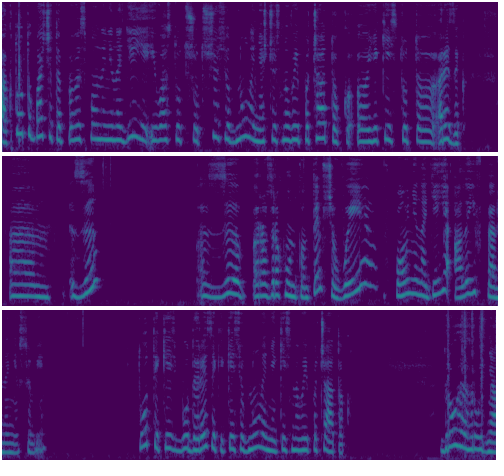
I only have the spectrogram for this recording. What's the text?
Так, тут бачите, ви сповнені надії, і у вас тут що, щось обнулення, щось новий початок, е, якийсь тут е, ризик е, з, з розрахунком тим, що ви в повній надії, але і впевнені в собі. Тут якийсь буде ризик, якесь обнулення, якийсь новий початок. 2 грудня.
